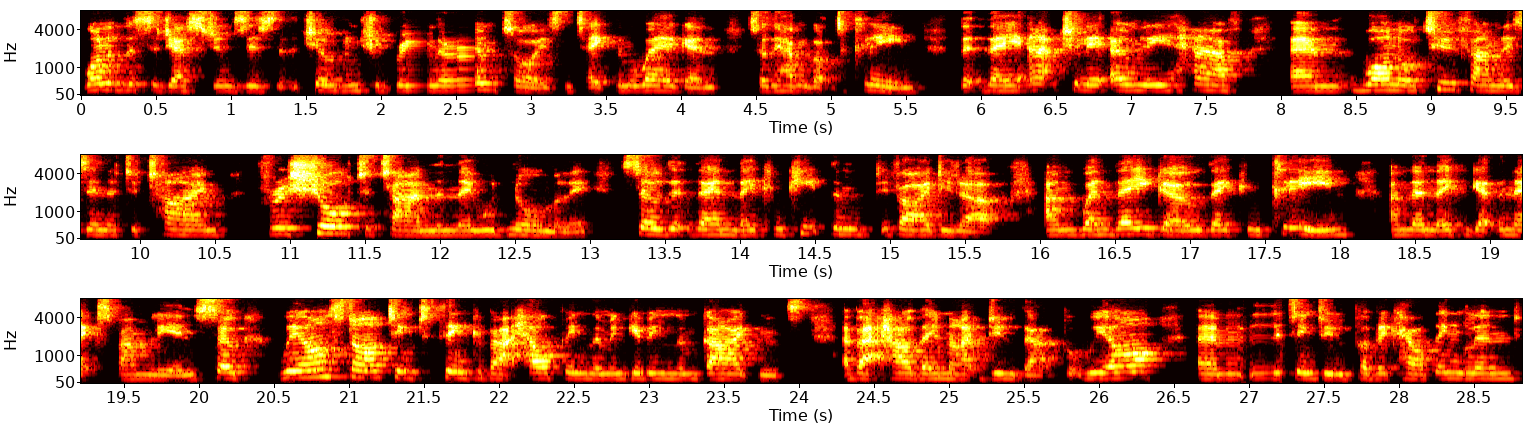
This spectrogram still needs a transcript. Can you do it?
one of the suggestions is that the children should bring their own toys and take them away again so they haven't got to clean. That they actually only have um, one or two families in at a time for a shorter time than they would normally, so that then they can keep them divided up. And when they go, they can clean and then they can get the next family in. So we are starting to think about helping them and giving them guidance about how they might do that. But we are um, listening to Public Health England,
